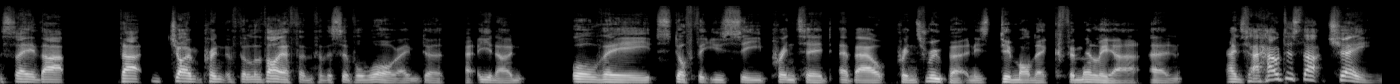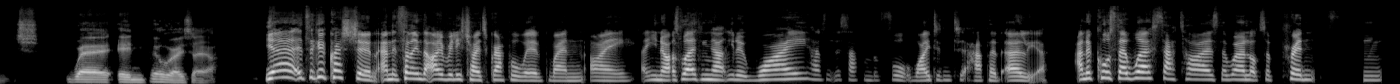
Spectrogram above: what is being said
say that that giant print of the Leviathan for the Civil War aimed at, uh, you know, all the stuff that you see printed about Prince Rupert and his demonic familiar. And, and so how does that change where in Gillray's era? Yeah, it's a good question. And it's something that I really tried to grapple with when I, you know, I was working out, you know, why hasn't this happened before? Why didn't it happen earlier? And of course, there were satires, there were lots of prints. You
